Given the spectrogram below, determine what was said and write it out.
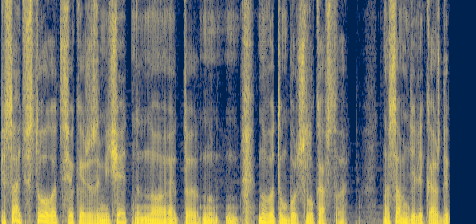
Писать в стол, это все, конечно, замечательно, но это, ну, ну в этом больше лукавства. На самом деле каждый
